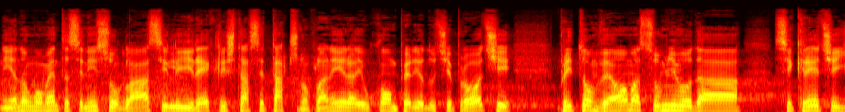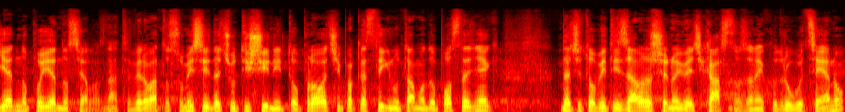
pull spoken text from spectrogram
Nijednog momenta se nisu oglasili i rekli šta se tačno planira i u kom periodu će proći pritom veoma sumnjivo da se kreće jedno po jedno selo, znate. Verovatno su mislili da će u tišini to proći, pa kad stignu tamo do poslednjeg, da će to biti završeno i već kasno za neku drugu cenu.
